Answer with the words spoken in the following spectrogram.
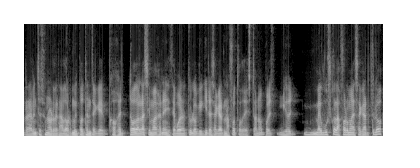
realmente es un ordenador muy potente que coge todas las imágenes y dice, bueno, tú lo que quieres sacar una foto de esto, ¿no? Pues yo me busco la forma de sacártelo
